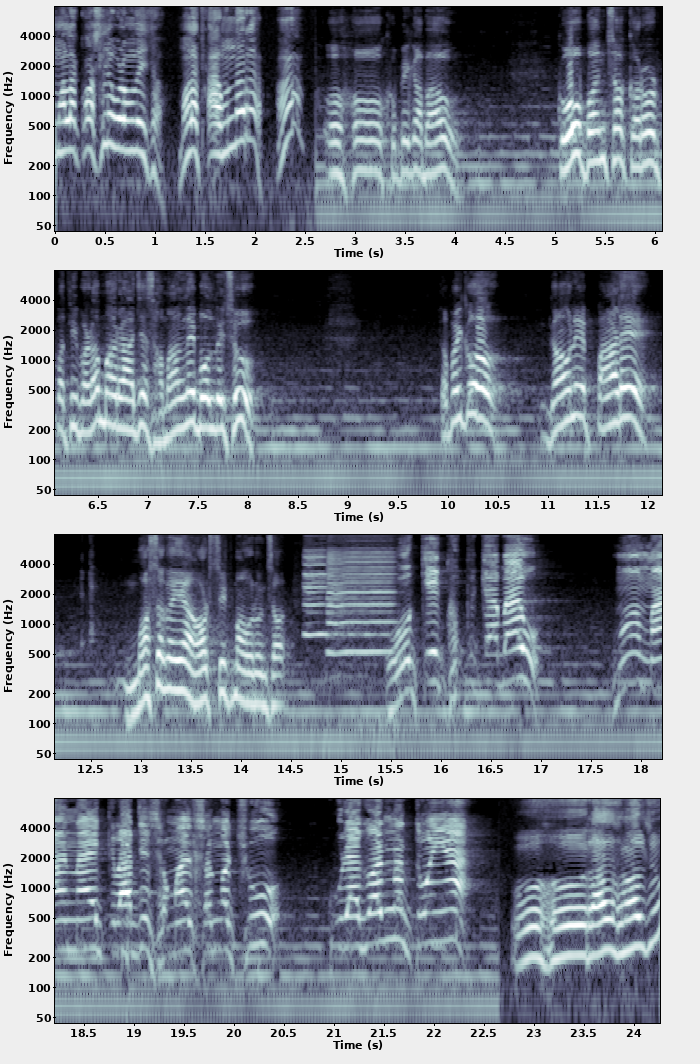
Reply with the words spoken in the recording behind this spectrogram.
मलाई कसले उडाउँदैछ? मलाई थाहा हुन्न र हँ? ओहो खुपीका बाउ को बन्छ करोडपतिबाट म राजेश हमाल नै बोल्दैछु। तपाईँको गाउँले पाडे मसँग यहाँ हट सिटमा हुनुहुन्छ। हो के खुपिका बाउ म महानायक राजेश हमालसँग छु। कुरा गर्न त यहाँ। ओहो राजेश हमालज्यू।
